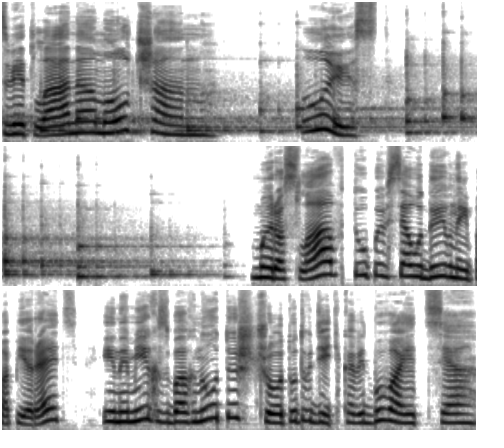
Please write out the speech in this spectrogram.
Світлана Молчан. Лист. Мирослав втупився у дивний папірець і не міг збагнути, що тут в дідька відбувається.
